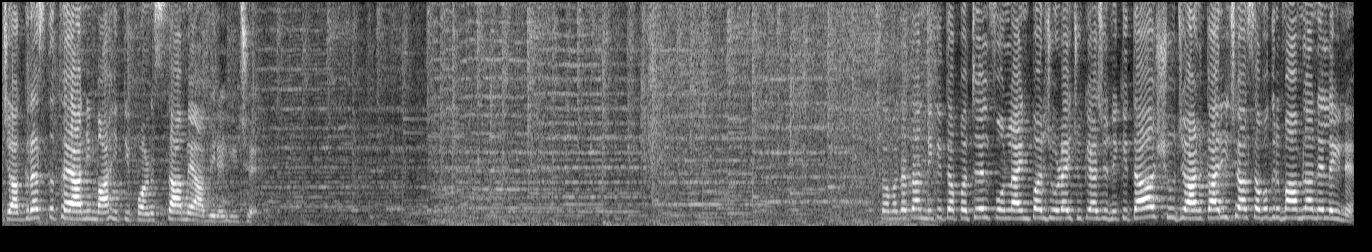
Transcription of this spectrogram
ઇજાગ્રસ્ત થયાની માહિતી પણ સામે આવી રહી છે. સંવાદદાતા નિકિતા પટેલ ફોન લાઈન પર જોડાઈ ચૂક્યા છે. નિકિતા, શું જાણકારી છે આ સમગ્ર મામલાને લઈને?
